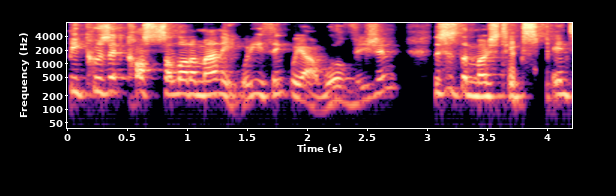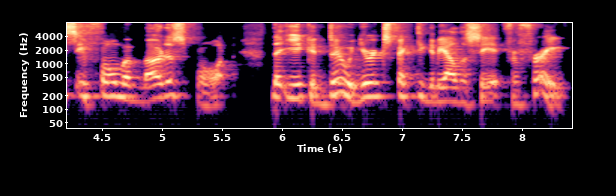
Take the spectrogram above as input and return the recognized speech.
because it costs a lot of money. What do you think we are? World Vision. This is the most expensive form of motorsport that you could do, and you're expecting to be able to see it for free.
